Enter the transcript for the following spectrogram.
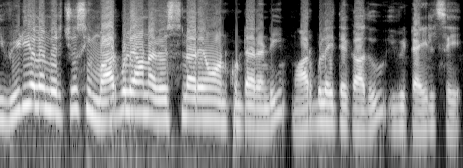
ఈ వీడియోలో మీరు చూసి మార్బుల్ ఏమైనా వేస్తున్నారేమో అనుకుంటారండి. మార్బుల్ అయితే కాదు ఇవి టైల్సే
